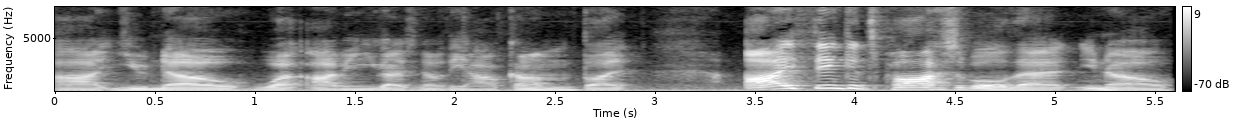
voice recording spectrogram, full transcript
uh, you know what I mean. You guys know the outcome, but I think it's possible that you know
